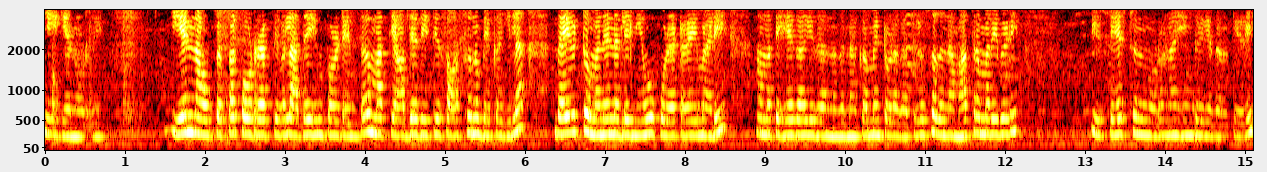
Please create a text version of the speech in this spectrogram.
ಹೀಗೆ ನೋಡ್ರಿ. ಏನು ನಾವು ಪೆಪ್ಪರ್ ಪೌಡ್ರ್ ಹಾಕ್ತೀವಲ್ಲ, ಅದೇ ಇಂಪಾರ್ಟೆಂಟ್ ಮತ್ತು ಯಾವುದೇ ರೀತಿ ಸಾಸೂ ಬೇಕಾಗಿಲ್ಲ. ದಯವಿಟ್ಟು ಮನೆಯಲ್ಲಿ ನೀವು ಕೂಡ ಟ್ರೈ ಮಾಡಿ. ಮತ್ತು ಹೇಗಾಗಿದೆ ಅನ್ನೋದನ್ನು ಕಮೆಂಟ್ ಒಳಗೆ ತಿಳಿಸೋದನ್ನು ಮಾತ್ರ ಮರಿಬೇಡಿ. ಈ ಟೇಸ್ಟನ್ನು ನೋಡೋಣ ಹೆಂಗಾಗ್ಯದ ಅಂತೇಳಿ.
